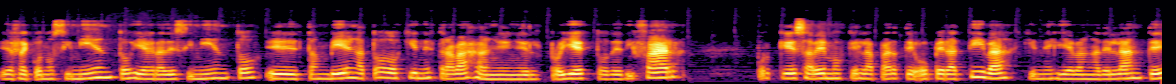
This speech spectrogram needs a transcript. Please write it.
eh, reconocimientos y agradecimientos también a todos quienes trabajan en el proyecto de DIFAR, porque sabemos que es la parte operativa quienes llevan adelante,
